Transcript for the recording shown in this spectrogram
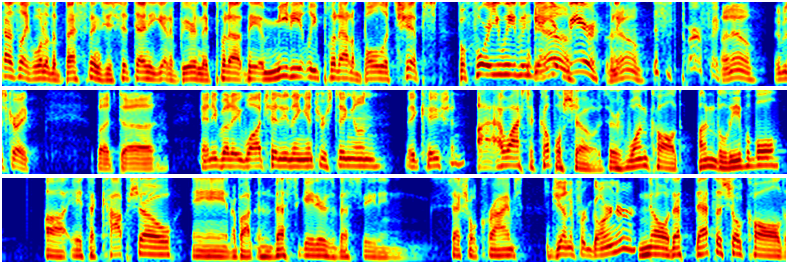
was like one of the best things. You sit down, you get a beer, and they put out. They immediately put out a bowl of chips before you even get Yeah, your beer. I know. this is perfect. I know it was great. But uh, anybody watch anything interesting on vacation? I I watched a couple shows. There's one called Unbelievable. Uh, it's a cop show and about investigators investigating sexual crimes. Jennifer Garner. No, that that's a show called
